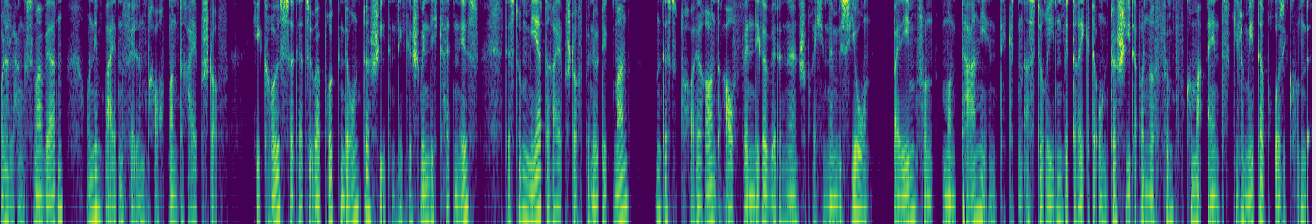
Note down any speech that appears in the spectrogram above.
oder langsamer werden und in beiden Fällen braucht man Treibstoff. Je größer der zu überbrückende Unterschied in den Geschwindigkeiten ist, desto mehr Treibstoff benötigt man und desto teurer und aufwendiger wird eine entsprechende Mission. Bei dem von Montani entdeckten Asteroiden beträgt der Unterschied aber nur 5,1 Kilometer pro Sekunde,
